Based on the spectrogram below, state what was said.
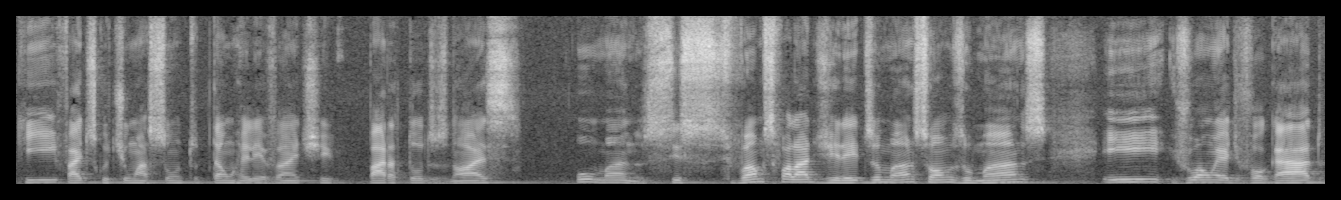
que vai discutir um assunto tão relevante para todos nós, humanos. Se vamos falar de direitos humanos, somos humanos e João é advogado,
